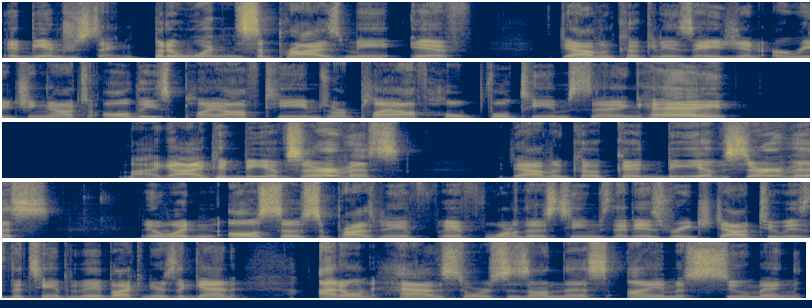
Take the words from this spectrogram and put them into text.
It'd be interesting. But it wouldn't surprise me if Dalvin Cook and his agent are reaching out to all these playoff teams or playoff hopeful teams saying, hey, my guy could be of service. Dalvin Cook could be of service. It wouldn't also surprise me if, if one of those teams that is reached out to is the Tampa Bay Buccaneers. Again, I don't have sources on this. I am assuming.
